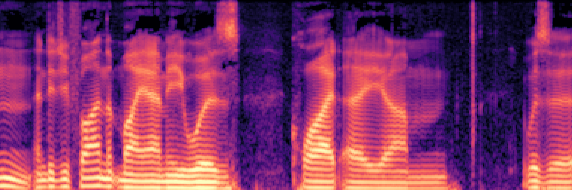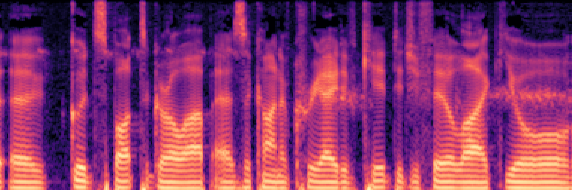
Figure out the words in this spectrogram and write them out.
Mm. And did you find that Miami was quite a um, was a, a good spot to grow up as a kind of creative kid? Did you feel like your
